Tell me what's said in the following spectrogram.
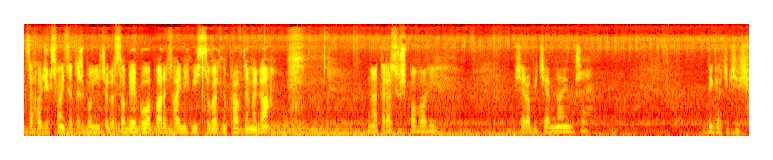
Zachodzik słońca też był niczego sobie, było parę fajnych miejscówek, naprawdę mega. No a teraz już powoli się robi ciemno i muszę dygać gdzieś.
